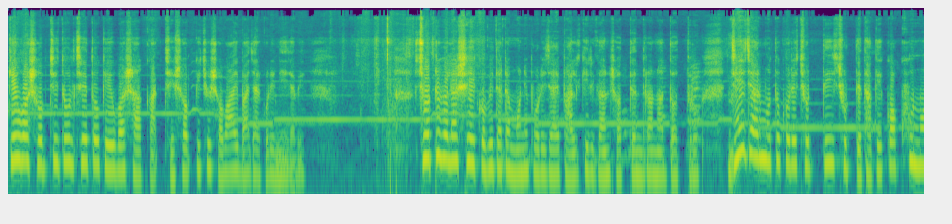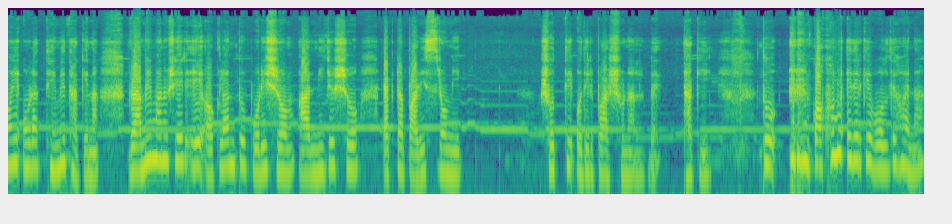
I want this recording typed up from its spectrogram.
কেউ বা সবজি তুলছে তো কেউ বা শাক কাটছে সব কিছু সবাই বাজার করে নিয়ে যাবে। ছোট্টবেলার সেই কবিতাটা মনে পড়ে যায় পালকির গান সত্যেন্দ্রনাথ দত্ত। যে যার মতো করে ছুটতেই ছুটতে থাকে, কখনোই ওরা থেমে থাকে না। গ্রামের মানুষের এই অক্লান্ত পরিশ্রম আর নিজস্ব একটা পারিশ্রমিক সত্যি ওদের পার্সোনাল থাকি। তো কখনো এদেরকে বলতে হয় না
